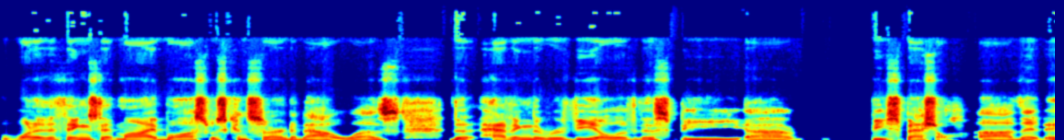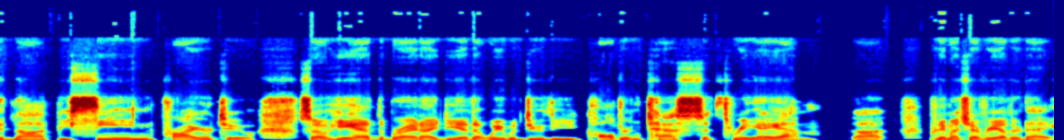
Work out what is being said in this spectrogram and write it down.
one of the things that my boss was concerned about was the having the reveal of this be uh, be special, uh, that it not be seen prior to. So he had the bright idea that we would do the cauldron tests at 3 a.m. Uh, pretty much every other day.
